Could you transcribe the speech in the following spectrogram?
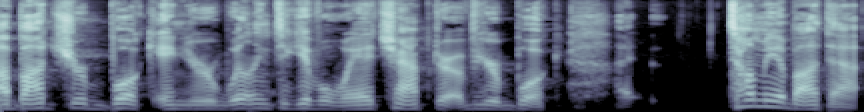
about your book and you're willing to give away a chapter of your book. Uh, tell me about that.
